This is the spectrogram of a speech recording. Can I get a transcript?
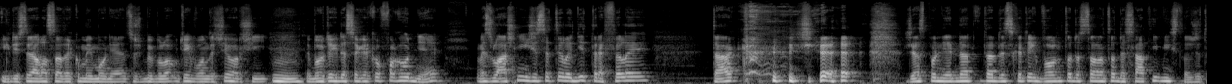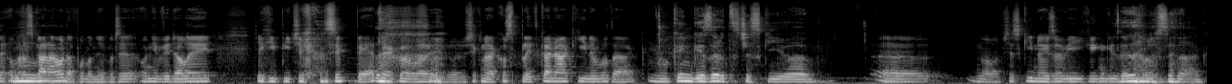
i když se dá hlasovat jako mimo ně, což by bylo u těch Vont ještě horší, Mm. tak bylo těch desek jako fakt hodně, ale zvláštní, že se ty lidi trefili tak, že, že aspoň jedna ta deska těch Von to dostala na to desátý místo, že to je obrovská Mhm. náhoda podle mě, protože oni vydali těch EPček asi pět, jako, všechno jako splitka nějaký nebo tak. No, King Gizzard český, jo. Eh, no, český noizový King Je to prostě tak.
